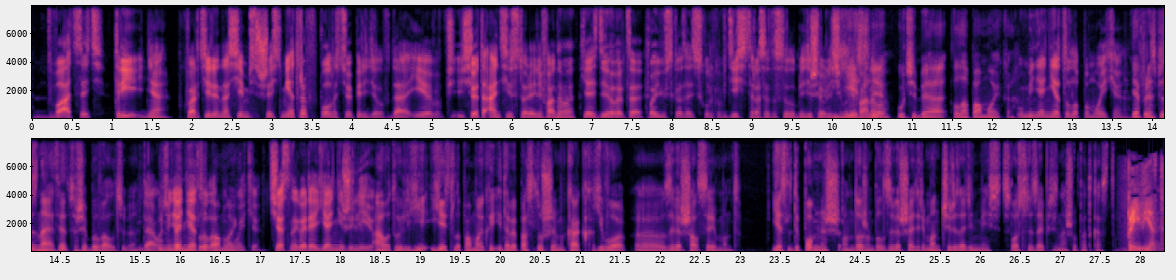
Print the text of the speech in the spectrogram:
23 дня. В квартире на 76 метров, полностью все переделав. Да, и, все это антиистория Лифанова. Я сделал это, боюсь сказать, сколько, в 10 раз это стоило мне дешевле, чем Есть Лифанова. ли у тебя лопомойка? У меня нету лопомойки. Я, в принципе, знаю ответ, потому что я бывал у тебя. Да, у, у меня нет нету лопомойки. лопомойки. Честно говоря, я не жалею. А вот у Ильи есть лопомойка, и давай послушаем, как его э, завершался ремонт. Если ты помнишь, он должен был завершать ремонт через один месяц после записи нашего подкаста. Привет!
